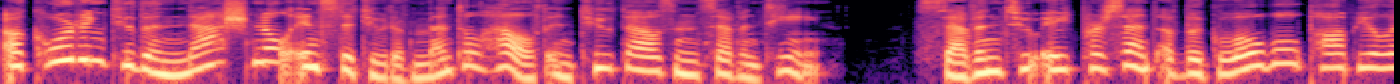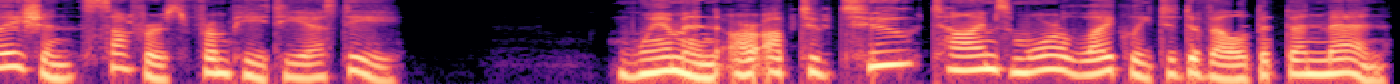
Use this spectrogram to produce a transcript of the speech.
According to the National Institute of Mental Health in 2017, 7 to 8% of the global population suffers from PTSD. Women are up to two times more likely to develop it than men,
